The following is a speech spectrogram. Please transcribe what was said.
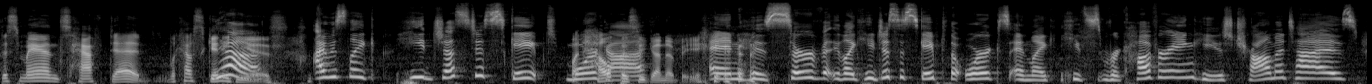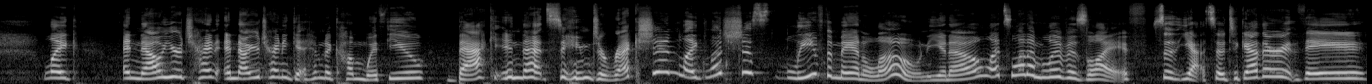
this man's half dead. Look how skinny Yeah. he is. I was like, he just escaped What Morgoth. help is he gonna be? and his serv like he just escaped the orcs and like he's recovering he's traumatized like and now you're trying and now you're trying to get him to come with you back in that same direction like let's just leave the man alone you know let's let him live his life so yeah so together they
